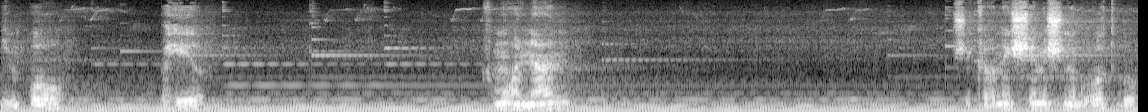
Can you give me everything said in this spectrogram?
עם אור בהיר כמו ענן שקרני שמש נוגעות בו,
